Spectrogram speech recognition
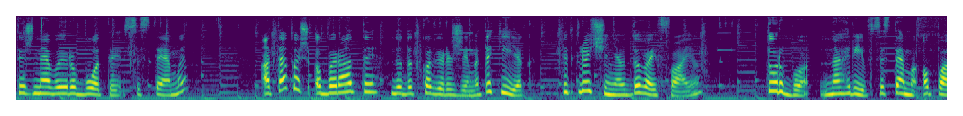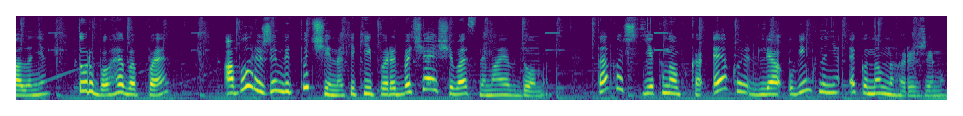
тижневої роботи системи, а також обирати додаткові режими, такі як підключення до Wi-Fi, турбонагрів системи опалення, турбо ГВП або режим відпочинок, який передбачає, що вас немає вдома. Також є кнопка Еко для увімкнення економного режиму.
